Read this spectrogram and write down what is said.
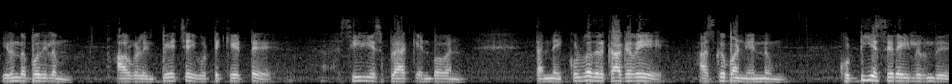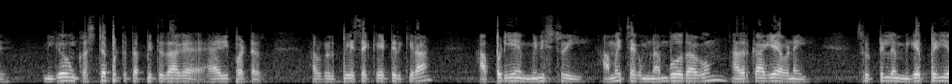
இருந்த போதிலும் அவர்களின் பேச்சை ஒட்டு கேட்டு சீரியஸ் பிளாக் என்பவன் தன்னை கொள்வதற்காகவே அஸ்கபன் என்னும் கொடிய சிறையிலிருந்து மிகவும் கஷ்டப்பட்டு தப்பித்ததாக ஹாரி பாட்டர் அவர்கள் பேச கேட்டிருக்கிறான். அப்படியே மினிஸ்ட்ரி அமைச்சகம் நம்புவதாகவும் அதற்காகவே அவனை சுற்றிலும் மிகப்பெரிய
